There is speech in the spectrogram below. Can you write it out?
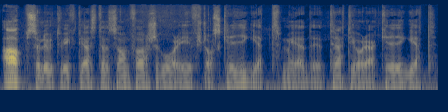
absolut viktigaste som försiggår är förstås kriget med 30-åriga kriget.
